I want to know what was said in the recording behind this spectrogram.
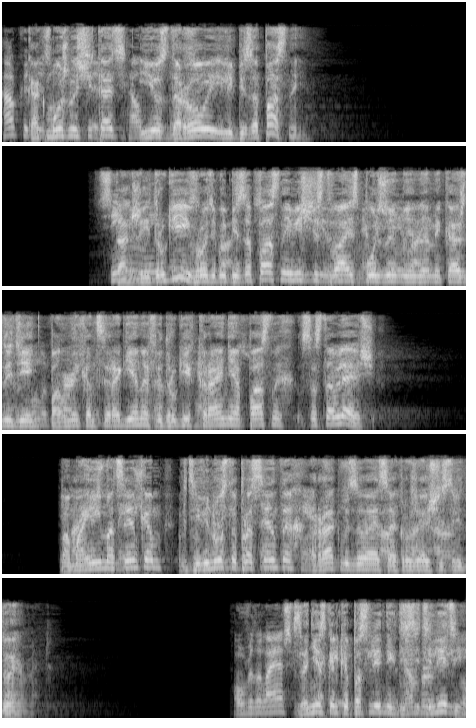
Как можно считать ее здоровой или безопасной? Также и другие, вроде бы безопасные вещества, используемые нами каждый день, полны канцерогенов и других крайне опасных составляющих. По моим оценкам, в 90% рак вызывается окружающей средой. За несколько последних десятилетий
